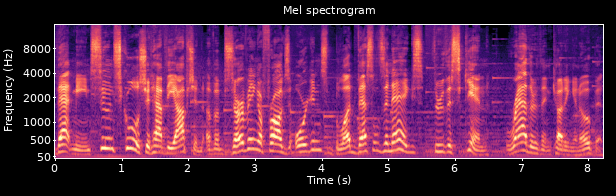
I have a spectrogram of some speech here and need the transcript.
That means soon schools should have the option of observing a frog's organs, blood vessels, and eggs through the skin rather than cutting it open.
